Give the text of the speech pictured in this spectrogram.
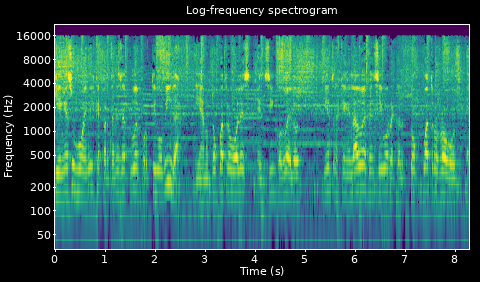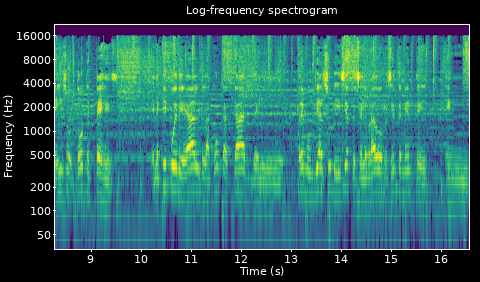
quien es un juvenil que pertenece al Club Deportivo Vida y anotó cuatro goles en cinco duelos, mientras que en el lado defensivo recolectó cuatro robos e hizo dos despejes. El equipo ideal de la CONCACAF del Premundial Sub-17 celebrado recientemente en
